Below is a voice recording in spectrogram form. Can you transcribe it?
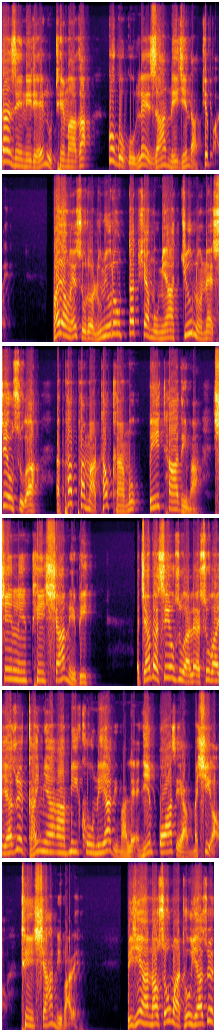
တန့်စင်နေတယ်လို့ထင်မှာကကိုကိုကိုလှည့်စားနေခြင်းသာဖြစ်ပါတယ်။ဘာကြောင့်လဲဆိုတော့လူမျိုးတုံးတပ်ဖြတ်မှုများကျူးလွန်တဲ့စစ်အုပ်စုအားအဖက်ဖက်မှထောက်ခံမှုပေးထားသည်မှာရှင်းလင်းထင်ရှားနေပြီး အကြမ်းဖက်စစ်အုပ်စုကလည်းစူပါရာဇဝတ်ဂိုင်းများအားမိခိုနေရသည်မှာလည်းအငင်းပွားเสียမရှိအောင်ထင်ရှားနေပါတယ်။ဒီချင်းဟာနောက်ဆုံးမှာထိုရာဇဝတ်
